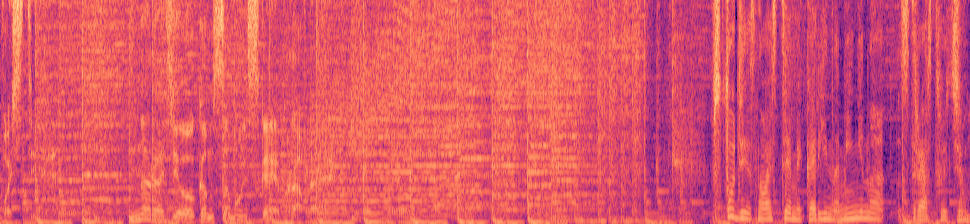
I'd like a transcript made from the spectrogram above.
Новости. На радио «Комсомольская правда». В студии с новостями Карина Минина. Здравствуйте.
